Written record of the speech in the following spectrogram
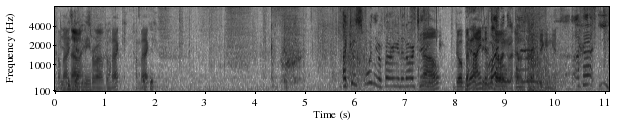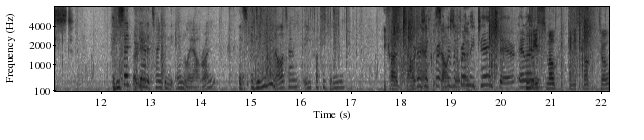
Come back. no, he's me. Robo. Come back. Come back. Okay. I could have sworn they were firing it at our tank. No, go behind they the were. TOW Why and they- start digging it. A hat east. He said we had a tank in the M layout, right? It's, does he mean our tank? Are you fucking kidding me? He fired the tower There's a, tank with there's a filter. friendly tank there, and Can I. you smoke? Can you smoke the TOW?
